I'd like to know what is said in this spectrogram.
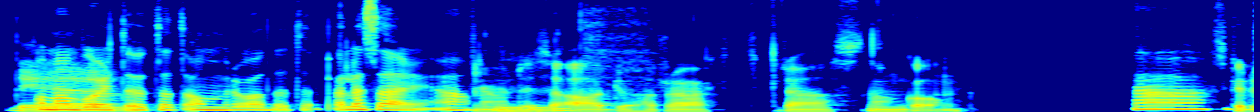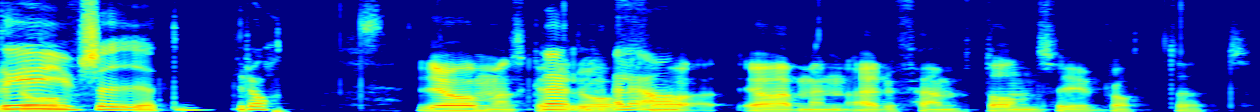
det Om man bor i ett utsatt område typ. Eller så här, ja. Ja, det är så, Mm. ja, du har rökt gräs någon gång. ja det är då- ju i och för sig ett brott. Jo, men ska Väl, du då eller få... ja. Ja. men är du 15 så är ju brottet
